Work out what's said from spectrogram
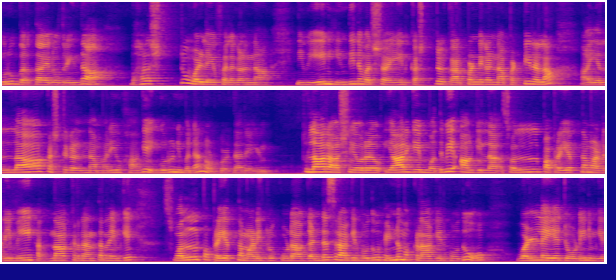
ಗುರು ಬರ್ತಾ ಇರೋದ್ರಿಂದ ಬಹಳಷ್ಟು ಒಳ್ಳೆಯ ಫಲಗಳನ್ನು ನೀವು ಏನು ಹಿಂದಿನ ವರ್ಷ ಏನು ಕಷ್ಟ ಕಾರ್ಪಣ್ಯಗಳನ್ನ ಪಟ್ಟಿರಲ್ಲ, ಆ ಎಲ್ಲ ಕಷ್ಟಗಳನ್ನು ಮರೆಯೋ ಹಾಗೆ ಗುರು ನಿಮ್ಮನ್ನು ನೋಡ್ಕೊಳ್ತಾರೆ. ತುಲಾ ರಾಶಿಯವರ ಯಾರಿಗೆ ಮದುವೆ ಆಗಿಲ್ಲ, ಸ್ವಲ್ಪ ಪ್ರಯತ್ನ ಮಾಡಿರಿ, ಮೇ ಹದಿನಾಲ್ಕರ ನಂತರ ನಿಮಗೆ ಸ್ವಲ್ಪ ಪ್ರಯತ್ನ ಮಾಡಿದರೂ ಕೂಡ ಗಂಡಸರಾಗಿರ್ಬೋದು, ಹೆಣ್ಣು ಮಕ್ಕಳಾಗಿರ್ಬೋದು ಒಳ್ಳೆಯ ಜೋಡಿ ನಿಮಗೆ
